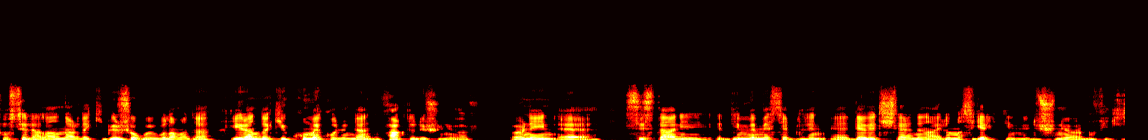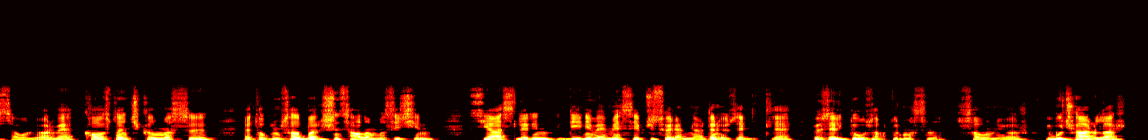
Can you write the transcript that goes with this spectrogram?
sosyal alanlardaki birçok uygulamada İran'daki Kum ekolünden farklı düşünüyor. Örneğin e, Sistani din ve mezheplerin devlet işlerinden ayrılması gerektiğini düşünüyor, bu fikri savunuyor ve kaostan çıkılması ve toplumsal barışın sağlanması için siyasilerin dini ve mezhepçi söylemlerden özellikle özellikle uzak durmasını savunuyor. Ve bu çağrılar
